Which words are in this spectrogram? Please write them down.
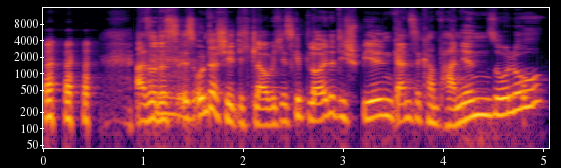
also, das ist unterschiedlich, glaube ich. Es gibt Leute, die spielen ganze Kampagnen solo.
